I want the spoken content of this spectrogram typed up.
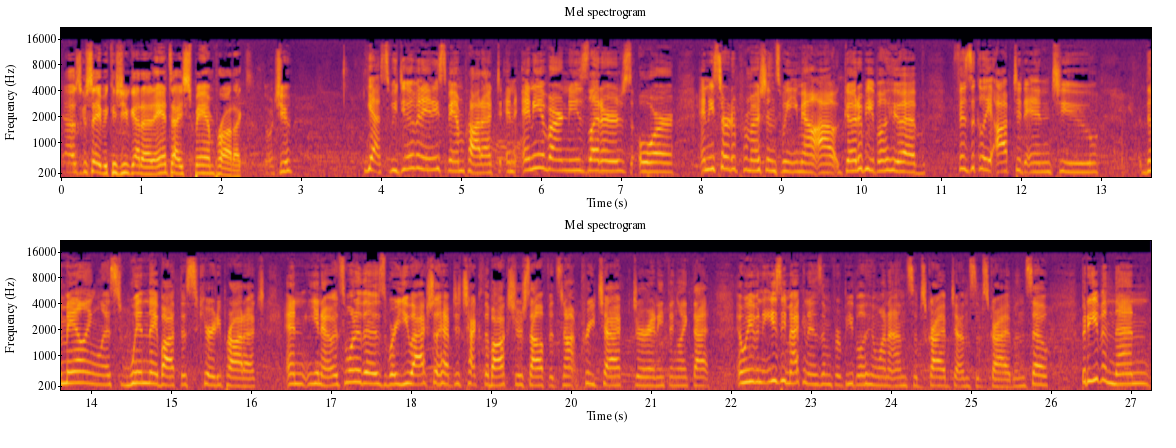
Yeah, I was going to say, because you've got an anti spam product, don't you? Yes, we do have an anti spam product, and any of our newsletters or any sort of promotions we email out go to people who have physically opted into the mailing list when they bought the security product. And, you know, it's one of those where you actually have to check the box yourself. It's not pre checked or anything like that. And we have an easy mechanism for people who want to unsubscribe to unsubscribe. And so, but even then,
